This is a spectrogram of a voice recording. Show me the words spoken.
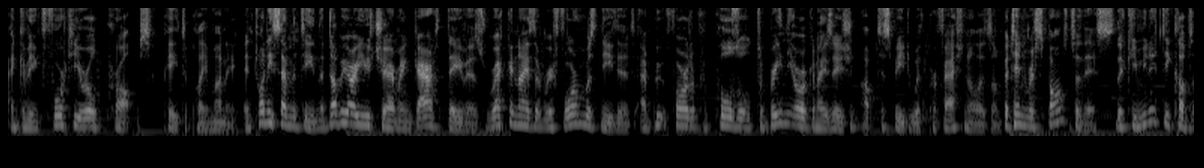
and giving 40 year old props pay to play money. In 2017, the WRU chairman Gareth Davies recognised that reform was needed and put forward a proposal to bring the organisation up to speed with professionalism. But in response to this, the community clubs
